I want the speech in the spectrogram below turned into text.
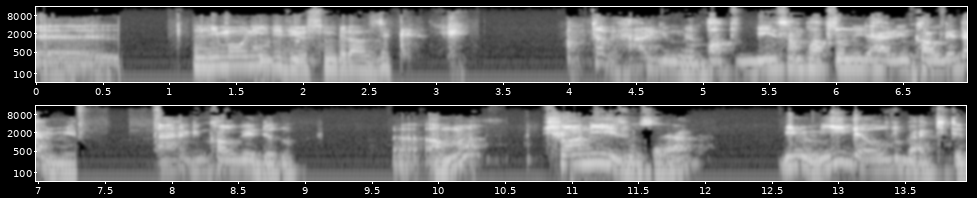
E. Limoniydi diyorsun birazcık. Tabii her gün yani patron, bir insan patronuyla her gün kavga eder mi? Her gün kavga ediyordum. E, ama şu an iyiyiz mesela. Bilmiyorum iyi de oldu belki de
